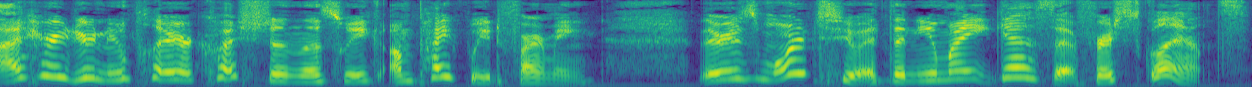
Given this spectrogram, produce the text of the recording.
I heard your new player question this week on pipeweed farming. There is more to it than you might guess at first glance.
